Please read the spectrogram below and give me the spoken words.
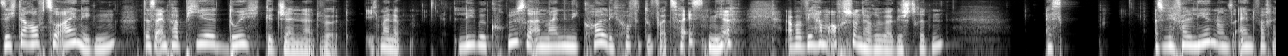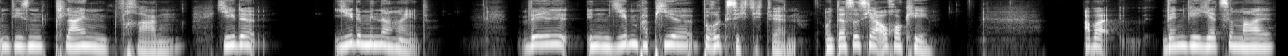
sich darauf zu einigen, dass ein Papier durchgegendert wird. Ich meine, liebe Grüße an meine Nicole. Ich hoffe, du verzeihst mir. Aber wir haben auch schon darüber gestritten. Es, also wir verlieren uns einfach in diesen kleinen Fragen. Jede, jede Minderheit will in jedem Papier berücksichtigt werden. Und das ist ja auch okay. Aber wenn wir jetzt mal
